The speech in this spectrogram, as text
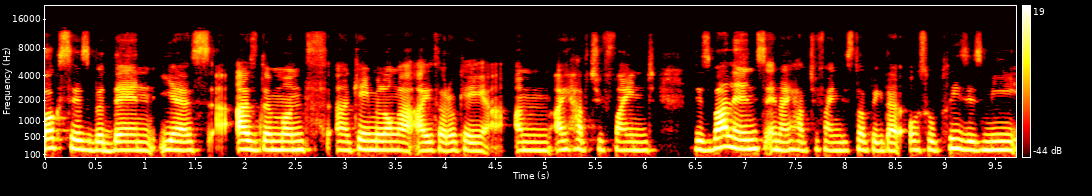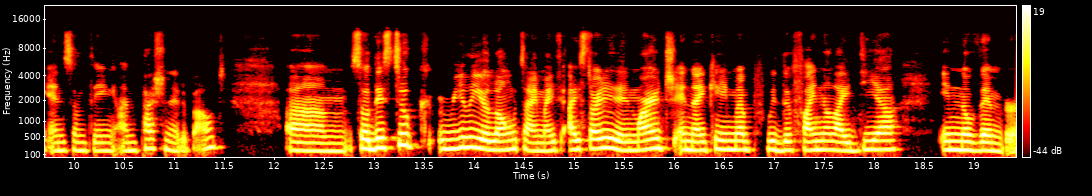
boxes. But then yes as the month uh, came along I, I, thought okay um, i have to find this balance and i have to find this topic that also pleases me and something i'm passionate about. Um, so this took really a long time. I, I started in march and i came up with the final idea in november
